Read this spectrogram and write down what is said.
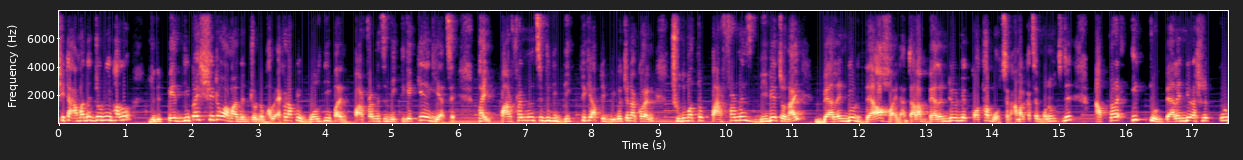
সেটা আমাদের জন্যই ভালো। যদি পেদ্রি পাই সেটাও আমাদের জন্য ভালো। এখন আপনি বলতেই পারেন পারফরমেন্সের দিক থেকে কে এগিয়ে আছে? ভাই পারফরমেন্সের যদি দিক থেকে আপনি বিবেচনা করেন, শুধুমাত্র পারফরমেন্স বিবেচনায় ব্যালেন্ডিওর দেওয়া হয় না। যারা ব্যালেন্ডিওর নিয়ে কথা বলছেন, আমার কাছে মনে হচ্ছে যে আপনারা একটু ব্যালেন্ডিওর আসলে কোন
